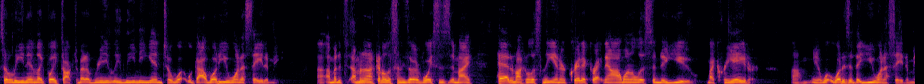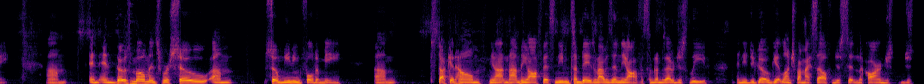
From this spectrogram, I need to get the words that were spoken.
to lean in like blake talked about of really leaning into what god what do you want to say to me uh, I'm gonna I'm not gonna listen to these other voices in my head. I'm not gonna listen to the inner critic right now. I want to listen to you, my creator. Um, you know, what, what is it that you want to say to me? Um, and and those moments were so um, so meaningful to me. Um, stuck at home, you know, not in the office, and even some days when I was in the office, sometimes I would just leave. I need to go get lunch by myself and just sit in the car and just just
